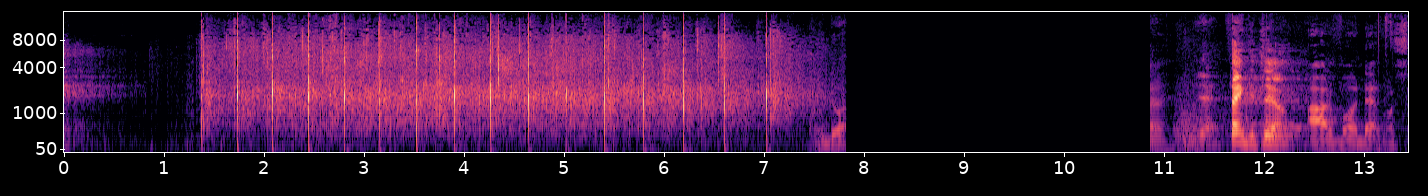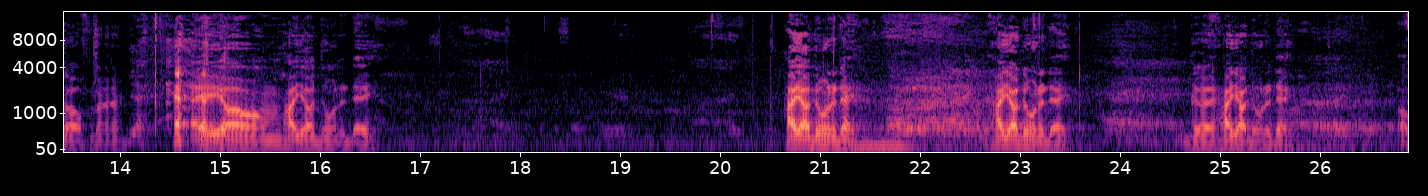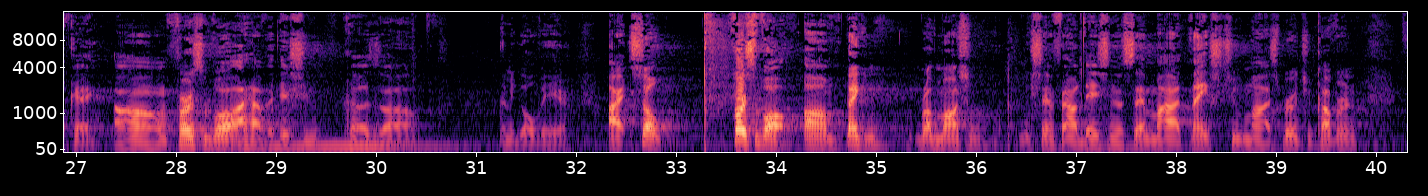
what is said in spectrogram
Thank you, Tim. I'd have bought that myself, man. Yeah. hey, um, how y'all doing today? How y'all doing today? Okay, how y'all doing today? Good. How y'all doing today? Okay. Um, first of all, I have an issue because uh, let me go over here. All right. So, first of all, um, thank you, Brother Marshall, McShin Foundation. I send my thanks to my spiritual covering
